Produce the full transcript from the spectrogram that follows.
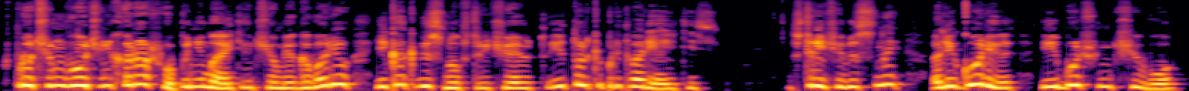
Впрочем, вы очень хорошо понимаете, о чем я говорю, и как весну встречают, и только притворяетесь. Встреча весны — аллегория и больше ничего.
